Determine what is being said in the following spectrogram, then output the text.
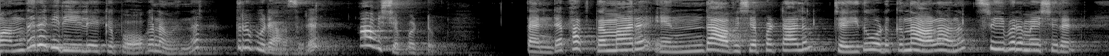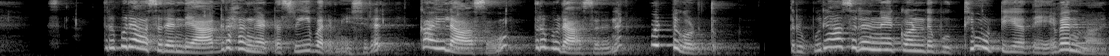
മന്ദരഗിരിയിലേക്ക് പോകണമെന്ന് ത്രിപുരാസുരൻ ആവശ്യപ്പെട്ടു. തന്റെ ഭക്തന്മാർ എന്താവശ്യപ്പെട്ടാലും ചെയ്തു കൊടുക്കുന്ന ആളാണ് ശ്രീപരമേശ്വരൻ. ത്രിപുരാസുരന്റെ ആഗ്രഹം കേട്ട ശ്രീപരമേശ്വരൻ കൈലാസവും ത്രിപുരാസുരന് വിട്ടുകൊടുത്തു. ത്രിപുരാസുരനെ കൊണ്ട് ബുദ്ധിമുട്ടിയ ദേവന്മാർ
